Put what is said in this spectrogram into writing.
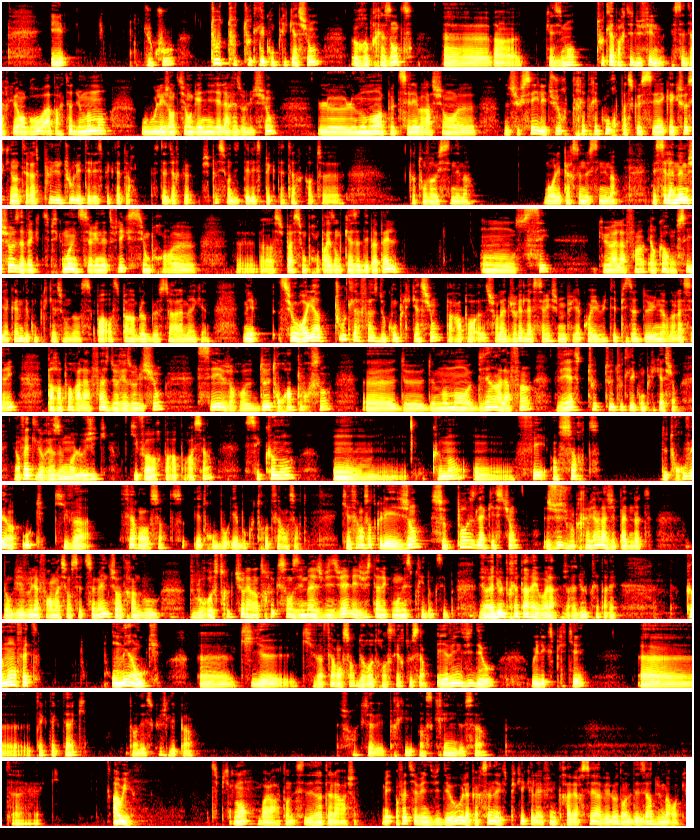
Et du coup, toutes les complications représentent euh, ben, quasiment toute la partie du film. C'est-à-dire qu'en gros, à partir du moment où les gentils ont gagné, il y a la résolution, le, moment un peu de célébration euh, de succès, il est toujours très très court parce que c'est quelque chose qui n'intéresse plus du tout les téléspectateurs. C'est-à-dire que, je ne sais pas si on dit téléspectateurs quand, euh, quand on va au cinéma. Bon, les personnes de cinéma. Mais c'est la même chose avec typiquement une série Netflix. Si on prend euh, ben, on prend par exemple Casa des Papel, on sait qu'à la fin, et encore on sait, il y a quand même des complications, c'est pas, pas un blockbuster à l'américaine. Mais si on regarde toute la phase de complications par rapport euh, sur la durée de la série, je sais même plus, il y a quoi, 8 épisodes de 1 heure dans la série, par rapport à la phase de résolution, c'est genre 2-3% euh, de, de, moments bien à la fin, VS toutes, toutes, les complications. Et en fait, le raisonnement logique qu'il faut avoir par rapport à ça, c'est comment on, comment on fait en sorte de trouver un hook qui va faire en sorte, il y a, trop il y a beaucoup trop de faire en sorte, qui va faire en sorte que les gens se posent la question. Juste, je vous préviens, là, j'ai pas de notes. Donc, j'ai vu la formation cette semaine, je suis en train de vous, de vous restructurer un truc sans image visuelle et juste avec mon esprit. Donc, j'aurais dû le préparer, voilà, j'aurais dû le préparer. Comment, en fait, on met un hook euh, qui, euh, qui va faire en sorte de retranscrire tout ça. Et il y avait une vidéo où il expliquait. Euh, tac, tac, tac. Attendez, est-ce que je l'ai pas? Je crois que j'avais pris un screen de ça. Ah oui. Typiquement, voilà, attendez, c'est des notes à l'arrache. Hein. Mais en fait, il y avait une vidéo où la personne a expliqué qu'elle avait fait une traversée à vélo dans le désert du Maroc.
